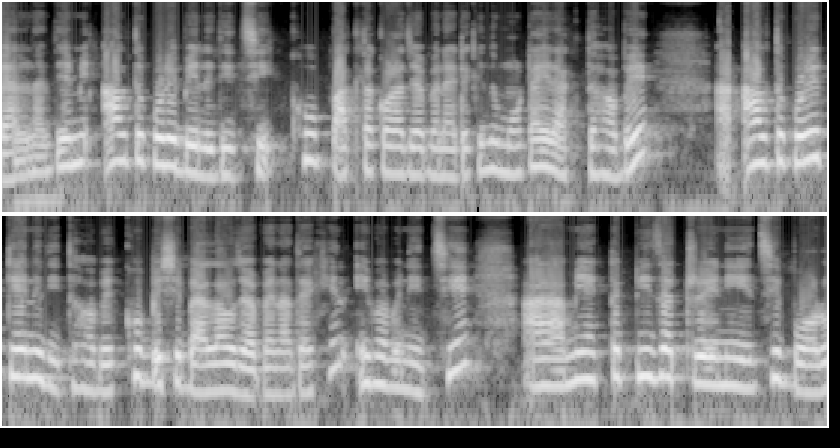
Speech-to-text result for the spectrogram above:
বেলনা দিয়ে আমি আলতো করে বেলে দিচ্ছি। খুব পাতলা করা যাবে না, এটা কিন্তু মোটাই রাখতে হবে। আর আলতো করে টেনে দিতে হবে, খুব বেশি বেলাও যাবে না। দেখেন, এভাবে নিচ্ছি। আর আমি একটা পিজা ট্রে নিয়েছি বড়,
